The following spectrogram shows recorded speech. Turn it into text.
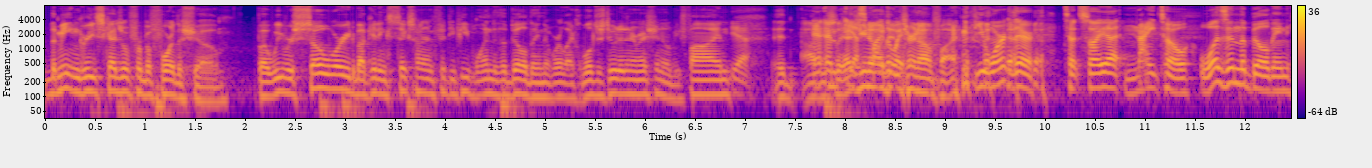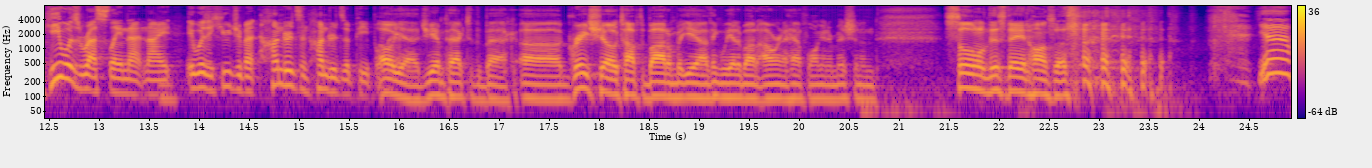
the meet and greet scheduled for before the show, but we were so worried about getting 650 people into the building that we're like, we'll just do it at intermission. It'll be fine. Yeah. It And- obviously, and as yes, you know, it didn't way, turn out fine. if you weren't there, Tetsuya Naito was in the building. He was wrestling that night. It was a huge event, hundreds and hundreds of people. Oh there. yeah, GM packed to the back. Uh, great show, top to bottom. But yeah, I think we had about an hour and a half long intermission, and still to this day it haunts us. yeah,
